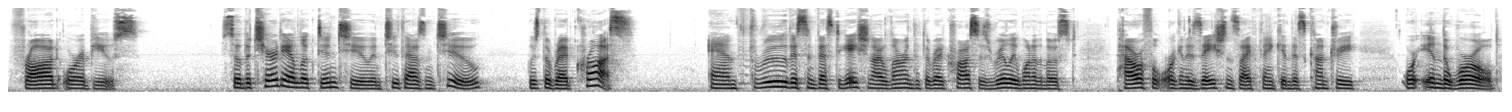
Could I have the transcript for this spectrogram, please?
fraud or abuse. So, the charity I looked into in 2002 was the Red Cross. And through this investigation, I learned that the Red Cross is really one of the most powerful organizations, I think, in this country or in the world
